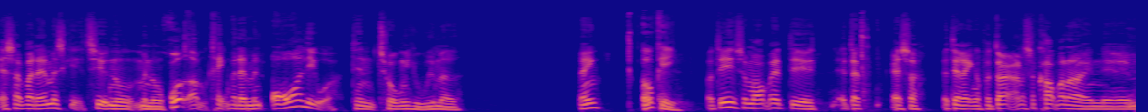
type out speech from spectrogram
altså, hvordan man skal til nogle, med nogle råd omkring, hvordan man overlever den tunge julemad. Ikke? Okay. Og det er som om, at, øh, at, der, altså, det ringer på døren, og så kommer der en, øh,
